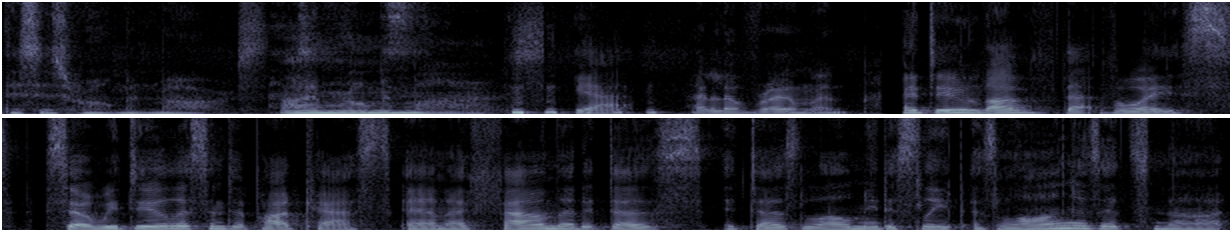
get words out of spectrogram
this is Roman Mars. I'm Roman Mars. yeah. I love Roman. I do love that voice. So we do listen to podcasts and I found that it does it does lull me to sleep as long as it's not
